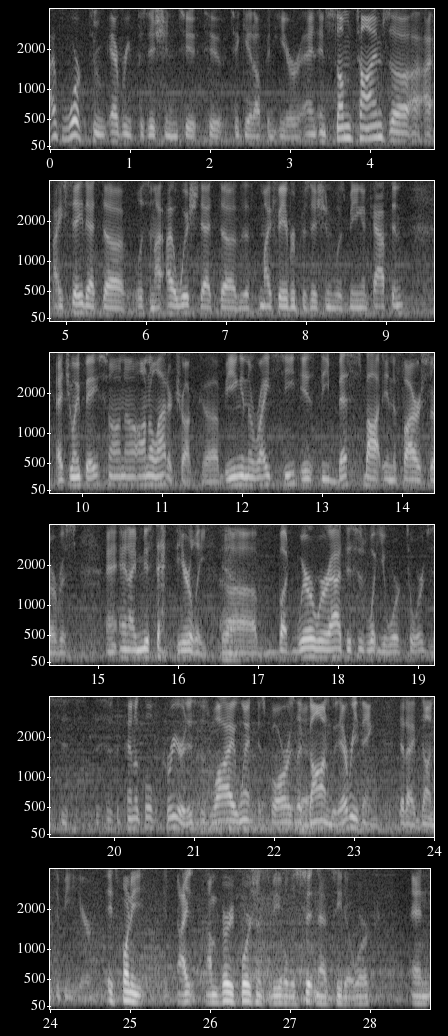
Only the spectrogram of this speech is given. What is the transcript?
I've worked through every position to, to, to get up in here, and and sometimes uh, I, I say that uh, listen, I, I wish that uh, the, my favorite position was being a captain at Joint Base on a, on a ladder truck. Uh, being in the right seat is the best spot in the fire service, and, and I miss that dearly. Yeah. Uh, but where we're at, this is what you work towards. This is this is the pinnacle of a career. This is why I went as far as Yeah. I've gone with everything that I've done to be here. it's funny. I, I'm very fortunate to be able to sit in that seat at work, and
